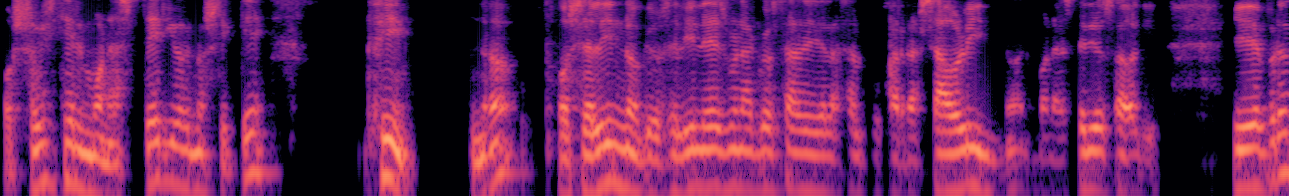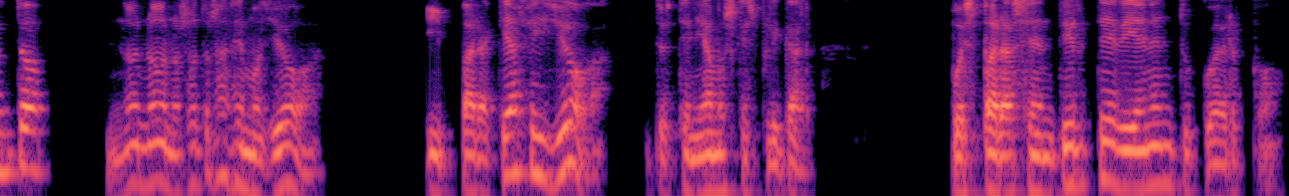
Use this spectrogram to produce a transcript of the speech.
o sois del monasterio no sé qué. En fin, ¿no? Oselín no, que Oselín es una cosa de las Alpujarras, Saolín, ¿no? El monasterio Saolín. Y de pronto, no, no, nosotros hacemos yoga. ¿Y para qué hacéis yoga? Entonces teníamos que explicar. Pues para sentirte bien en tu cuerpo,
